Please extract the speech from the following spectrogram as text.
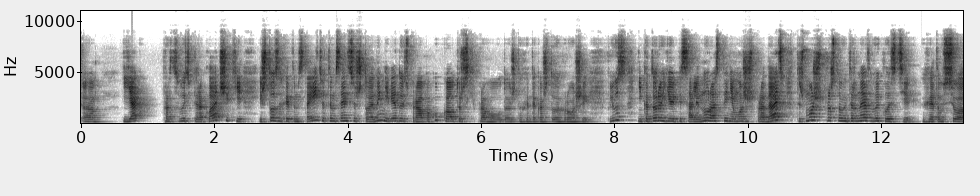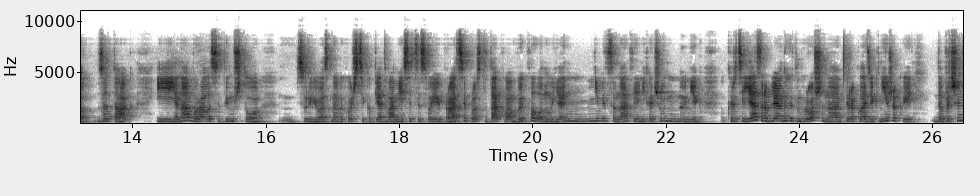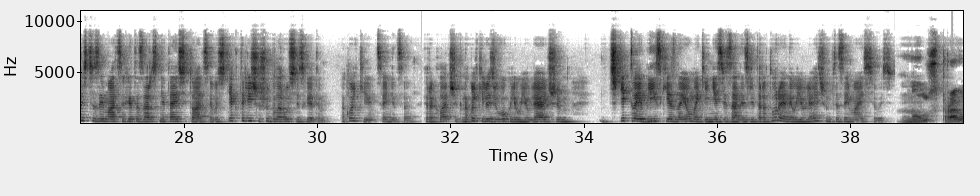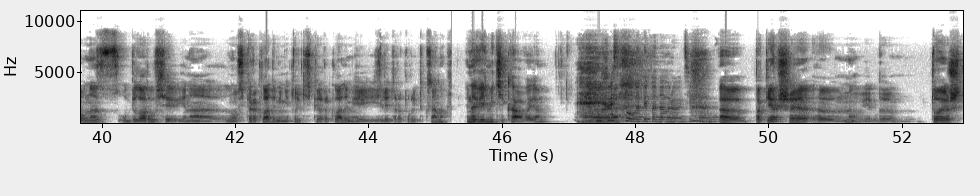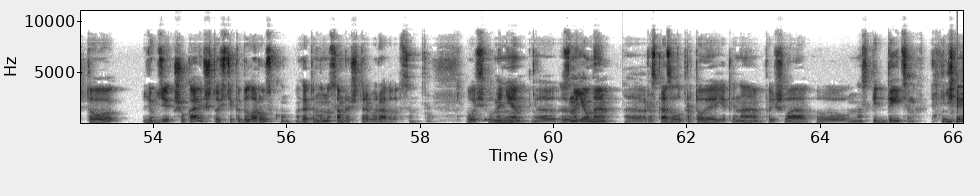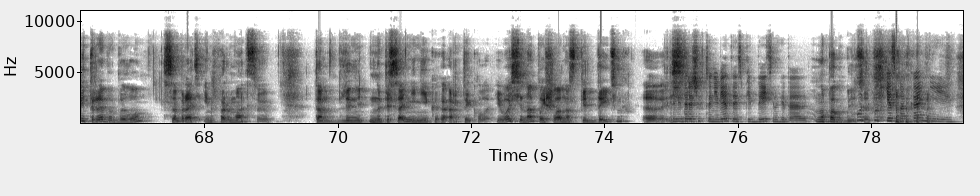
як працуюць перакладчыкі і што за гэтым стаіць у тым сэнсе што яны не ведаюць пра пакупку аўтарскіх правоў тое што гэта каштуе грошай плюс некаторыя ёй пісалі ну раз ты не можаш прадаць ты ж можаш просто ў інтэрнэт выкласці гэта ўсё за так і яна абуралася тым што сур'ёзна вы хочаце каб я два месяцы сваёй працы просто так вам выклала? Ну я не мецэнат я не хочу ну неяк карці я зарабляю на гэтым грошы на перакладзе кніжак і дабрачыннасцю займацца гэта зараз не тая сітуацыя вось як ты лічыш у беларусі з гэтым? Наколькі цэніцца перакладчык? Наколькі людзі ўвогуле ўяўляюць чым як твои блізкія знаёмыя які не звязаны з літаратурай яны ўяўляюць чым ты займаешься вось ну справа у нас у беларусі яна ну, з перакладамі не толькі з перакладамі і з літаратурай таксама яна вельмі цікавая. Ты падабраў па-першае ну як бы тое что людзі шукаюць штосьці по-беларуску гэтаму насамрэч трэба радавацца. Так. Ось у мяне э, знаёмая э, рассказывала про тое як яна пайшла э, на спиддейтинг ёй трэба было сабраць інфармацыю там для напісання нейкага артыкула і вось яна пайшла на спиддейтинг дарэчы хто не ведае спиддейтинг это ну пагугліце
